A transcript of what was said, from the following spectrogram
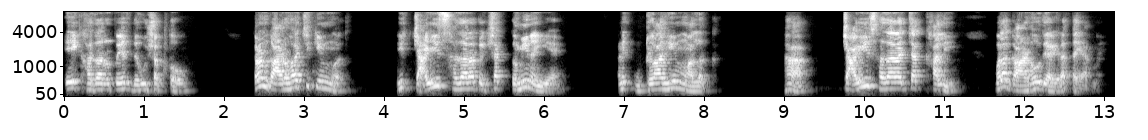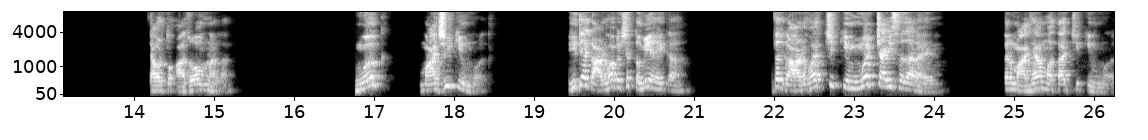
एक हजार रुपये देऊ शकतो कारण गाढवाची किंमत ही चाळीस हजारापेक्षा कमी नाहीये आणि कुठलाही मालक हा चाळीस हजाराच्या खाली मला गाढव द्यायला तयार नाही. त्यावर तो आजोबा म्हणाला मग माझी किंमत ही त्या गाढवापेक्षा कमी आहे का? तर गाढवाची किंमत चाळीस हजार आहे. तर माझ्या मताची किंमत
